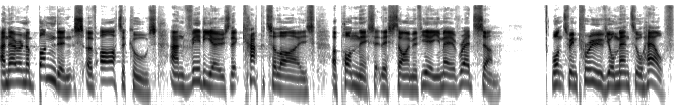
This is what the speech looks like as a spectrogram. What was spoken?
And there are an abundance of articles and videos that capitalize upon this at this time of year. You may have read some. Want to improve your mental health?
